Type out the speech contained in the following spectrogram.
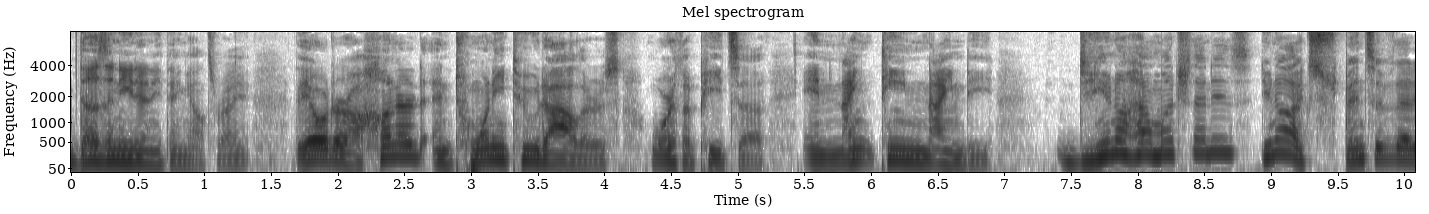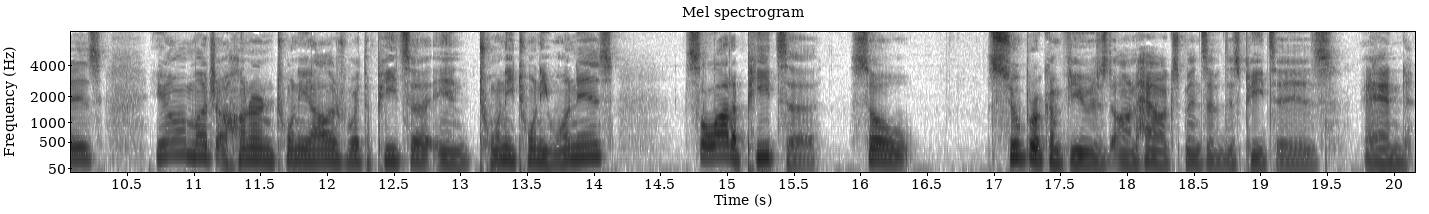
doesn't eat anything else, right? They order $122 worth of pizza in 1990. Do you know how much that is? Do you know how expensive that is? You know how much $120 worth of pizza in 2021 is? It's a lot of pizza. So, super confused on how expensive this pizza is. And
